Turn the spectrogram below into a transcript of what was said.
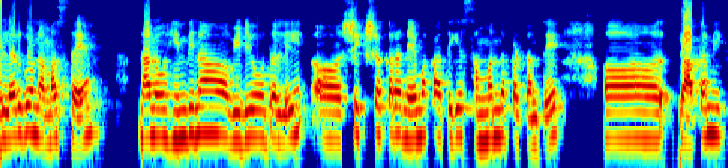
ಎಲ್ಲರಿಗೂ ನಮಸ್ತೆ. ನಾನು ಹಿಂದಿನ ವಿಡಿಯೋದಲ್ಲಿ ಶಿಕ್ಷಕರ ನೇಮಕಾತಿಗೆ ಸಂಬಂಧಪಟ್ಟಂತೆ ಪ್ರಾಥಮಿಕ,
